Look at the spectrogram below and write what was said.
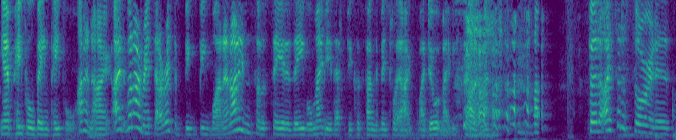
you know people being people? I don't know. I, when i read that i read the big big one and i didn't sort of see it as evil. Maybe that's because fundamentally i, I do it maybe. I don't but i sort of saw it as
